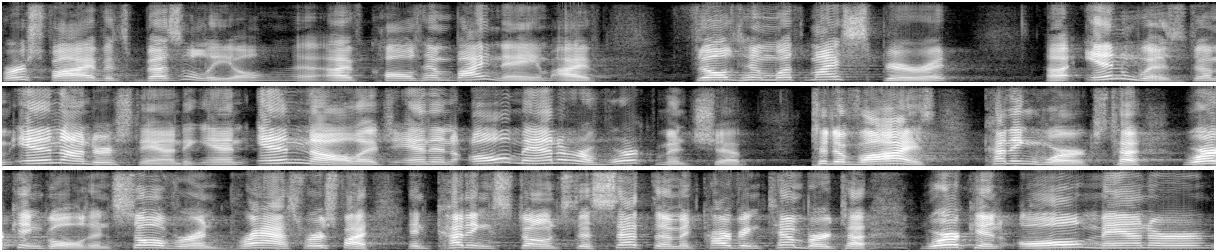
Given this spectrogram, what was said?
Verse 5, it's Bezaleel. Uh, I've called him by name. I've filled him with my spirit uh, in wisdom, in understanding, and in knowledge, and in all manner of workmanship to devise cunning works, to work in gold and silver and brass, verse 5, in cutting stones, to set them, and carving timber, to work in all manner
